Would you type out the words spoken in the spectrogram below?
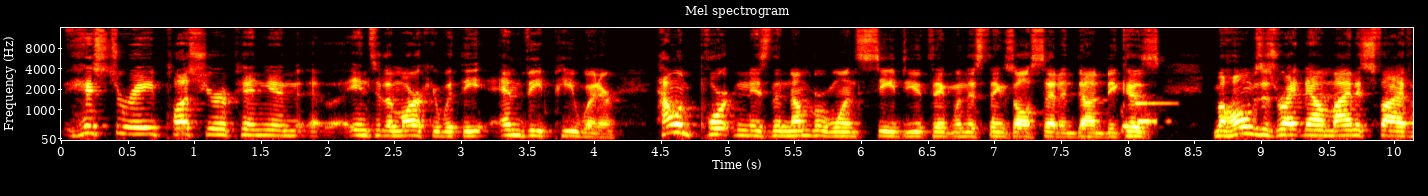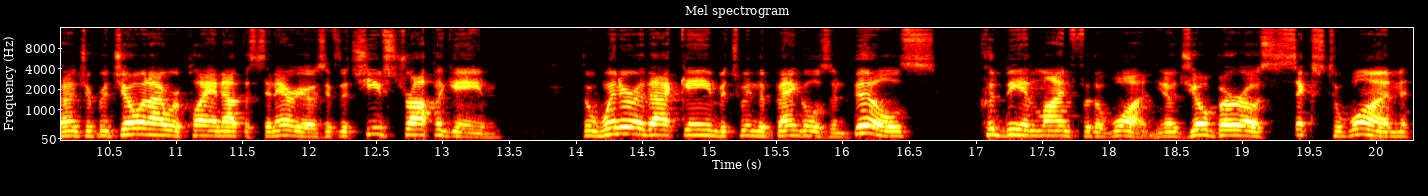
history plus your opinion uh, into the market with the MVP winner. How important is the number one seed, do you think, when this thing's all said and done? Because Mahomes is right now minus 500, but Joe and I were playing out the scenarios. If the Chiefs drop a game, the winner of that game between the Bengals and Bills could be in line for the one. You know, Joe Burrow's six to one.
